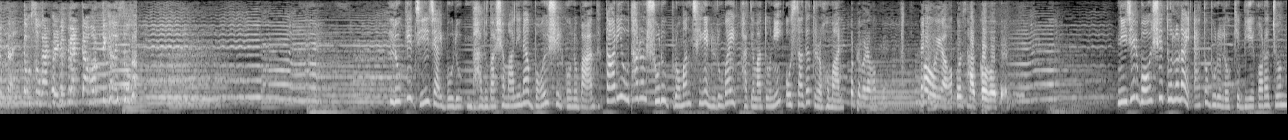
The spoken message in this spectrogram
একদম সুগার রেডি পেটটা ভর্তি খালি সুগার লোকে যে যাই বলুক ভালোবাসা মানে না বয়সের কোনো বাদ তারই উদাহরণ উদাহরণস্বরূপ প্রমাণ ছিলেন রুবায়েত ফাতেমা তনি ও সাদাত রহমান। করতে পারে আমাকে। ও ইয়া অফ কোর্স হাগ করব ওকে নিজের বয়সের তুলনায় এত বুড়ো লোককে বিয়ে করার জন্য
